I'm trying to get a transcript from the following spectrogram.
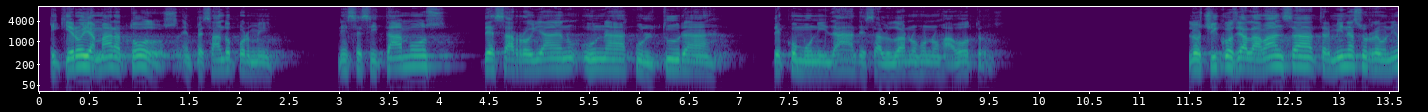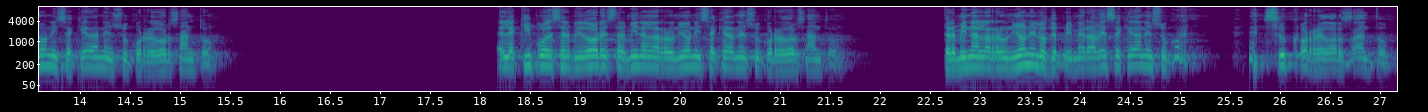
Y quiero llamar a todos, empezando por mí. Necesitamos desarrollar una cultura de comunidad, de saludarnos unos a otros. Los chicos de alabanza terminan su reunión y se quedan en su corredor santo. El equipo de servidores termina la reunión y se quedan en su corredor santo. Termina la reunión y los de primera vez se quedan en su, corredor santo.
